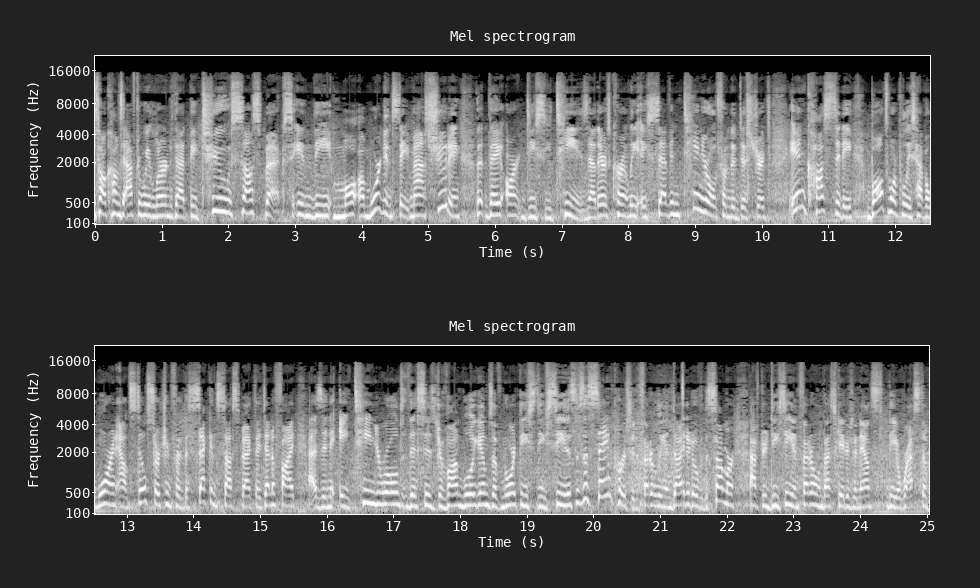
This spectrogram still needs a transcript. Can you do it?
This all comes after we learned that the two suspects in the uh, Morgan State mass shooting that they are DC teens. Now there's currently a 17-year-old from the district in custody. Baltimore police have a warrant out still searching for the second suspect identified as an 18-year-old. This is Javon Williams of Northeast DC. This is the same person federally indicted over the summer after DC and federal investigators announced the arrest of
